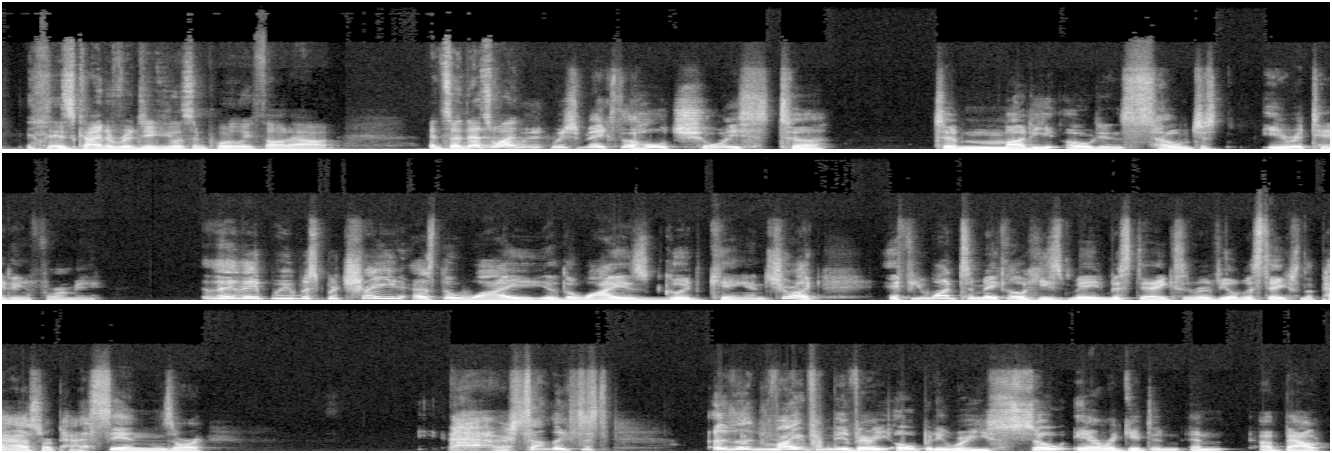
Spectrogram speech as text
is kind of ridiculous and poorly thought out and so that's why which makes the whole choice to to muddy Odin so just irritating for me. They, they he was portrayed as the wise the wise good king, and sure, like if you want to make oh he's made mistakes and revealed mistakes in the past or past sins or or something, it's just uh, like, right from the very opening where he's so arrogant and and about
